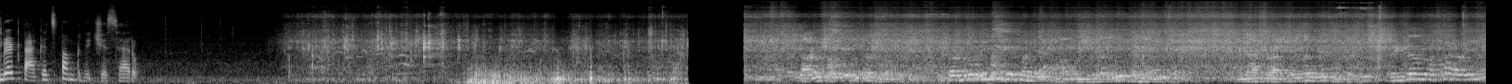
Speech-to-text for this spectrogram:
బ్రెడ్ ప్యాకెట్స్ పంపిణీ చేశారు. రెగ్యులర్ వస్తారా వీళ్ళు?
